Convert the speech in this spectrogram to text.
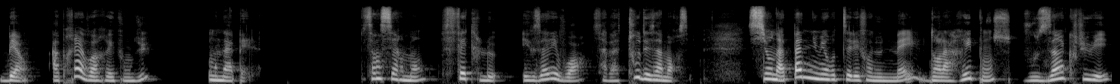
bien, après avoir répondu, on appelle. Sincèrement, faites-le et vous allez voir, ça va tout désamorcer. Si on n'a pas de numéro de téléphone ou de mail, dans la réponse, vous incluez,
